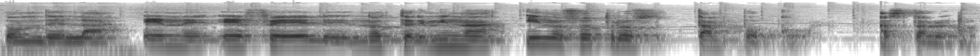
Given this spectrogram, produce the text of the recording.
donde la NFL no termina y nosotros tampoco. Hasta luego.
